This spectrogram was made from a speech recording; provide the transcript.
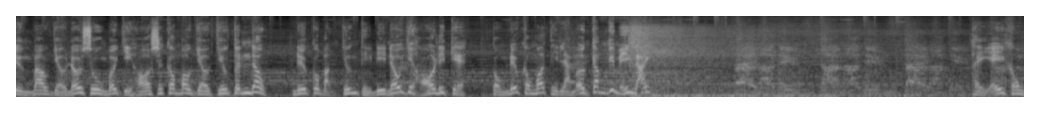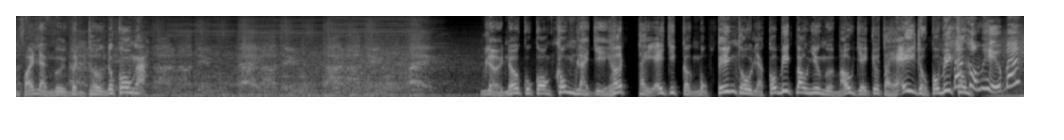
Đừng bao giờ nói suông bởi vì họ sẽ không bao giờ chịu tin đâu. Nếu có bằng chứng thì đi nói với họ đi kìa. Còn nếu không á thì làm ơn câm cái miệng lại. Thầy ấy không phải là người bình thường đâu con à. Lời nói của con không là gì hết. Thầy ấy chỉ cần một tiếng thôi là có biết bao nhiêu người bảo vệ cho thầy ấy rồi con biết Bác không? không hiểu bác.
